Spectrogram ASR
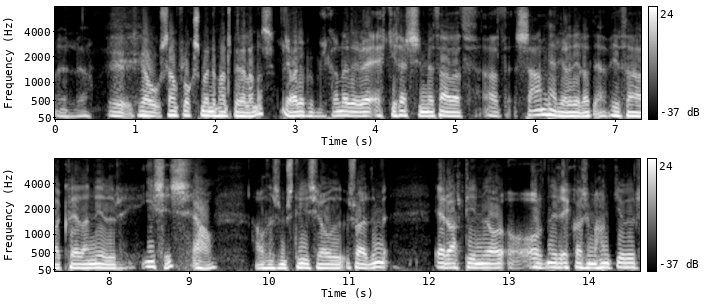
Vel, já. uh, hjá samflokksmönnum hans meðal annars. Já, republikanar eru ekki hressi með það að, að samherjar þeirra við það að kveða niður ISIS Já, á þessum stríðsjáðu svæðum eru allt í einu or- orðnir eitthvað sem hann gefur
